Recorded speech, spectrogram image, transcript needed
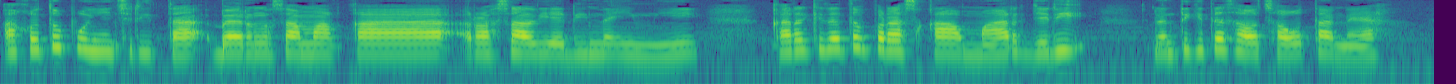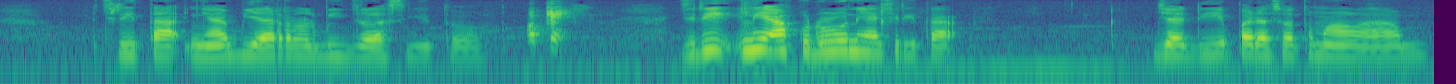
aku tuh punya cerita bareng sama Kak Rosalia Dina ini karena kita tuh pernah sekamar. Jadi nanti kita saut-sautan ya ceritanya biar lebih jelas gitu. oke Jadi ini aku dulu nih yang cerita. Jadi pada suatu malam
